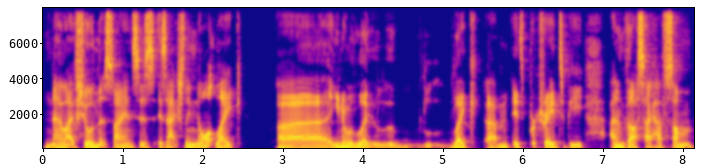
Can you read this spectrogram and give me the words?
now I've shown that science is, is actually not like uh, you know, like like um, it's portrayed to be, and thus I have some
